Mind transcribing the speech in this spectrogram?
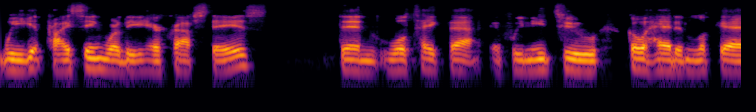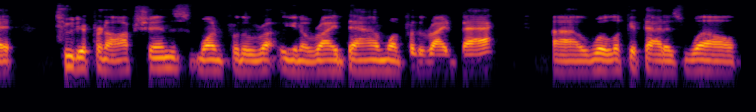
we get pricing where the aircraft stays, then we'll take that. If we need to go ahead and look at two different options, one for the you know ride down, one for the ride back, uh, we'll look at that as well,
